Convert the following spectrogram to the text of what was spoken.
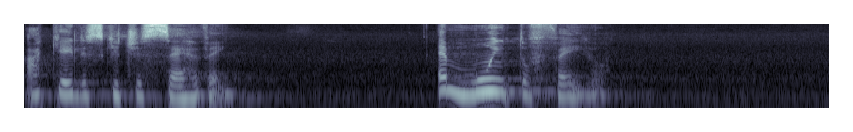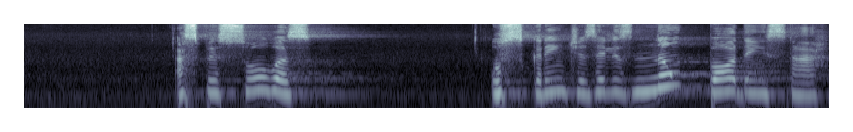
aqueles que te servem. É muito feio. As pessoas, os crentes, eles não podem estar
